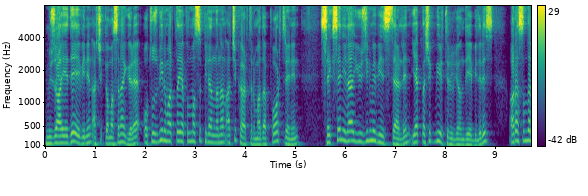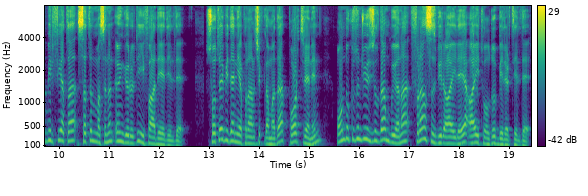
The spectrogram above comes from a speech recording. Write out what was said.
Müzayede evinin açıklamasına göre 31 Mart'ta yapılması planlanan açık artırmada portrenin 80 ila 120 bin sterlin yaklaşık 1 trilyon diyebiliriz arasında bir fiyata satılmasının öngörüldüğü ifade edildi. Sotheby'den yapılan açıklamada portrenin 19. yüzyıldan bu yana Fransız bir aileye ait olduğu belirtildi.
